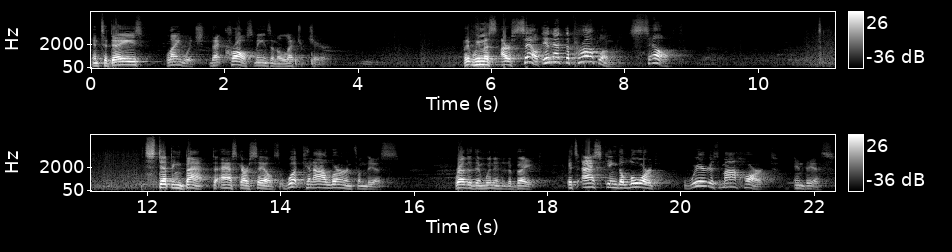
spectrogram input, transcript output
In today's language, that cross means an electric chair. But we must, ourselves, isn't that the problem? Self. Stepping back to ask ourselves, what can I learn from this? Rather than winning a debate. It's asking the Lord, where is my heart in this?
